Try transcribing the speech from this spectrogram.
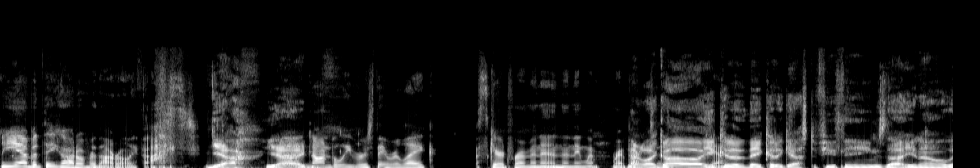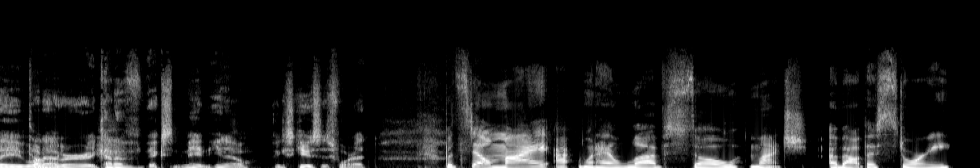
Yeah, but they got over that really fast. Yeah, yeah. The non-believers, they were like scared for a minute, and then they went right back. they're like, oh, you yeah. could have, they could have guessed a few things that you know they Totally. whatever. It kind of ex- made you know excuses for it. But still, my I- what I love so much about this story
